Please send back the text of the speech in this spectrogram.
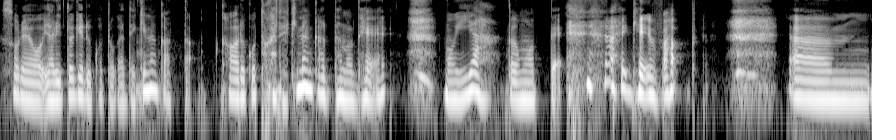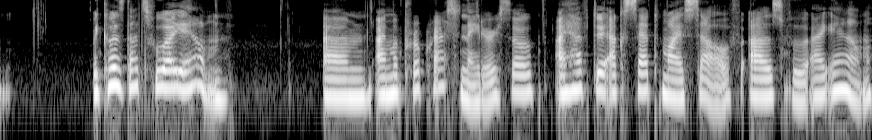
それをやり遂げることができなかった変わることができなかったのでもういいやと思って I gave up、um, because that's who I am um, I'm a procrastinator, so I have to accept myself as who I am.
